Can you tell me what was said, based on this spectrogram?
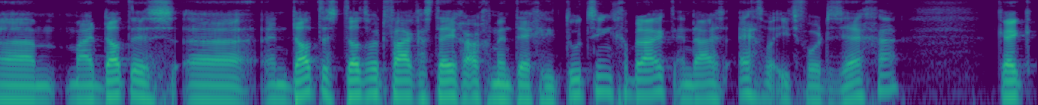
Ehm, maar dat is, eh, en dat, is, dat wordt vaak als tegenargument tegen die toetsing gebruikt. En daar is echt wel iets voor te zeggen. Kijk,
